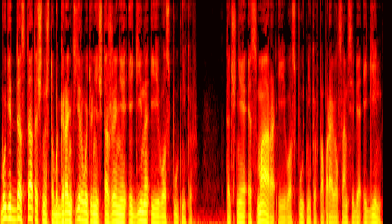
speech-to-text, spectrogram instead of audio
будет достаточно, чтобы гарантировать уничтожение Эгина и его спутников. Точнее, Эсмара и его спутников, поправил сам себя Эгин.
